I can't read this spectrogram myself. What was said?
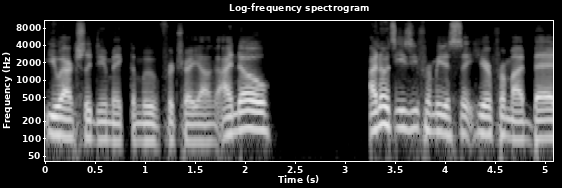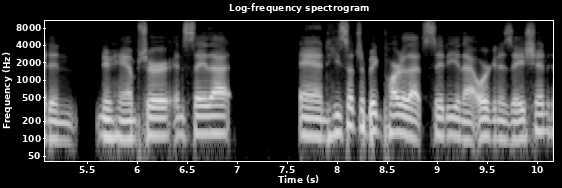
you actually do make the move for Trae Young. I know I know it's easy for me to sit here from my bed in New Hampshire and say that. And he's such a big part of that city and that organization.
